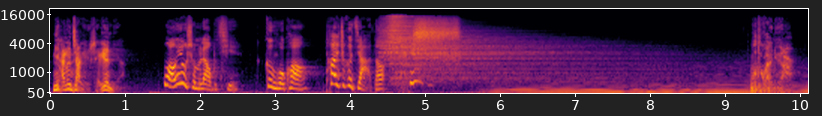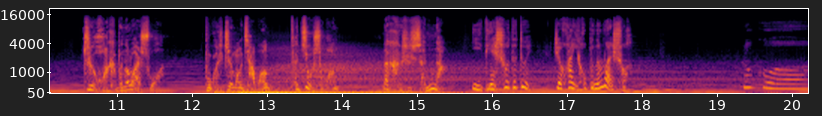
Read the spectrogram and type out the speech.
你还能嫁给谁呀你？王有什么了不起？更何况他还是个假的。我的乖女儿，这话可不能乱说。不管是真王假王，他就是王，那可是神呐！你爹说的对，这话以后不能乱说。如果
